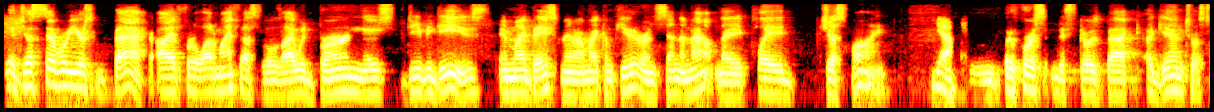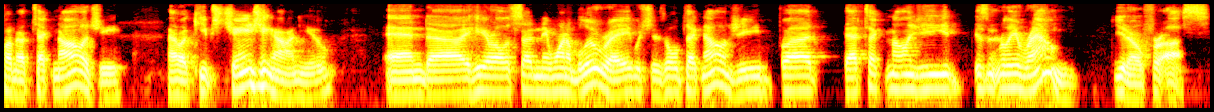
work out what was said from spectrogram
Yeah, just several years back, I for a lot of my festivals, I would burn those DVDs in my basement on my computer and send them out, and they played just fine. Yeah. But of course, this goes back again to us talking about technology, how it keeps changing on you. And uh, here, all of a sudden, they want a Blu-ray, which is old technology, but that technology isn't really around, you know, for us.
